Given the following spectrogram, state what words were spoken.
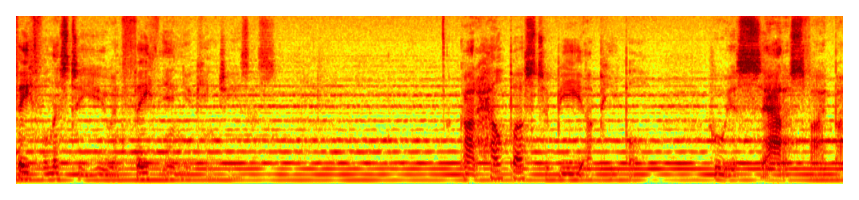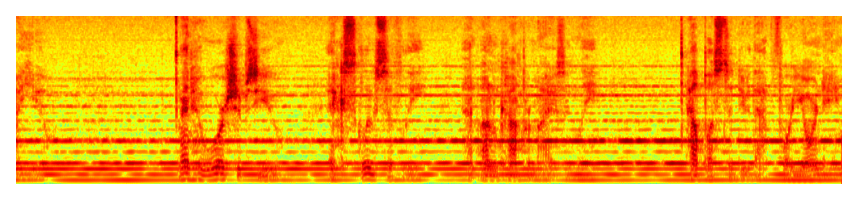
faithfulness to you and faith in you, King Jesus. God, help us to be a people who is satisfied by you and who worships you exclusively and uncompromisingly. Help us to do that for your name.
